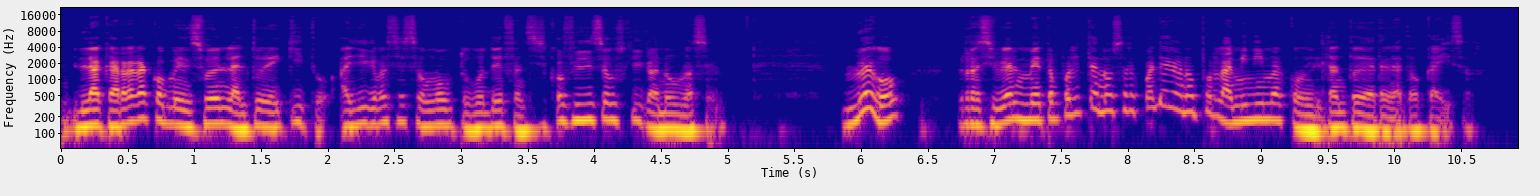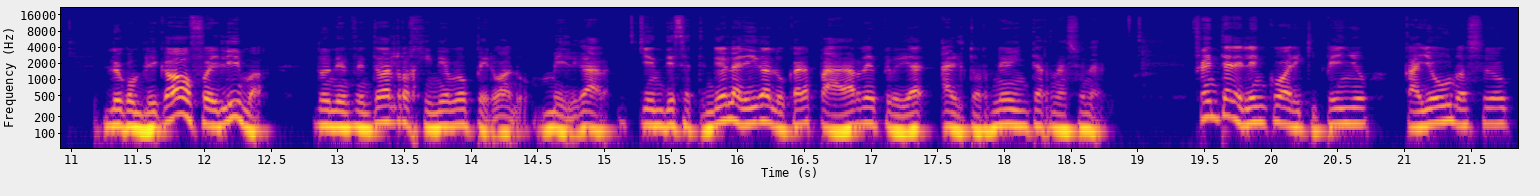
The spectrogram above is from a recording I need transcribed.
La carrera comenzó en la altura de Quito, allí gracias a un autogol de Francisco Filizowski ganó 1 a 0. Luego recibió al Metropolitanos, al cual le ganó por la mínima con el tanto de Renato Kaiser. Lo complicado fue Lima, donde enfrentó al rojinegro peruano, Melgar, quien desatendió la liga local para darle prioridad al torneo internacional. Frente al elenco arequipeño, cayó 1 a 0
